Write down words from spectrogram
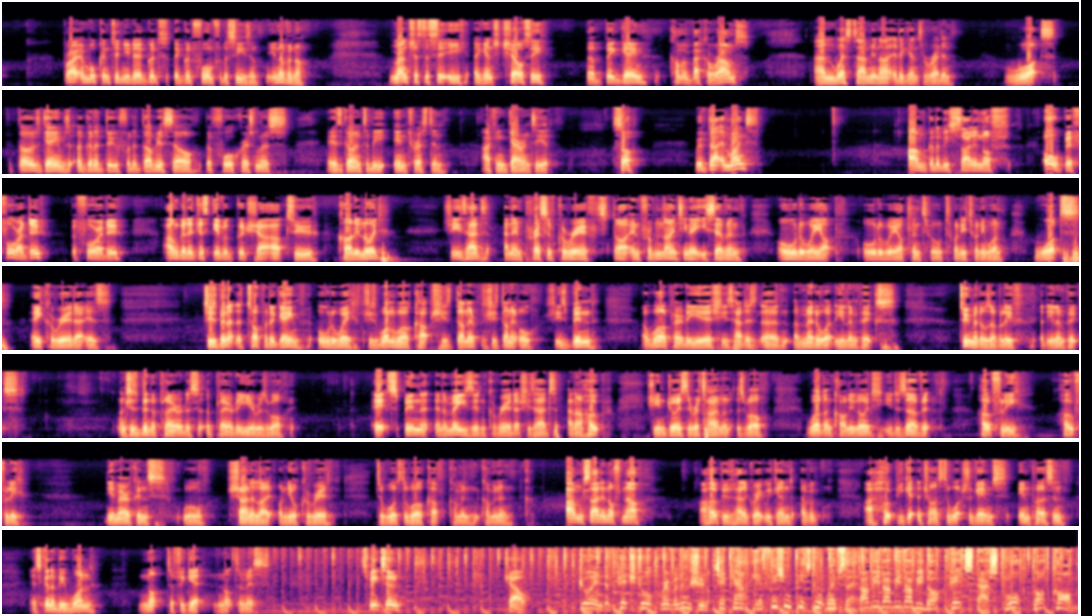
Brighton will continue their good their good form for the season. You never know. Manchester City against Chelsea, the big game coming back around, and West Ham United against Reading. What those games are going to do for the WSL before Christmas is going to be interesting. I can guarantee it. So, with that in mind, I'm going to be signing off. Oh, before I do, before I do, I'm going to just give a good shout out to Carli Lloyd. She's had an impressive career starting from 1987 all the way up, all the way up until 2021. What a career that is she's been at the top of the game all the way. She's won World Cup. She's done it. She's done it all. She's been a World Player of the Year. She's had a, a, medal at the Olympics, two medals, I believe, at the Olympics, and she's been a player of the a Player of the Year as well. It's been an amazing career that she's had, and I hope she enjoys the retirement as well. Well done, Carli Lloyd. You deserve it. Hopefully, hopefully, the Americans will shine a light on your career towards the World Cup coming coming in. I'm signing off now. I hope you've had a great weekend. I hope you get the chance to watch the games in person. It's going to be one not to forget, not to miss. Speak soon. Ciao. Join the Pitch Talk revolution. Check out the official Pitch Talk website www.pitch-talk.com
